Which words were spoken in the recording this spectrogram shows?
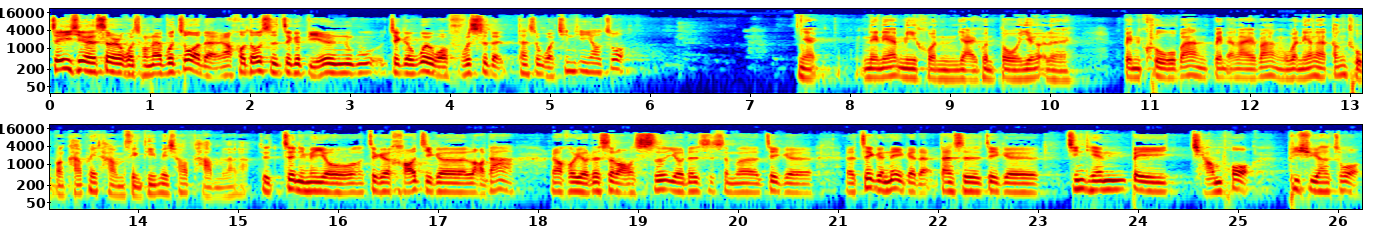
这一些事儿我从来不做的，然后都是这个别人这个为我服侍的，但是我今天要做。เนี่ยในนี้มีคนใหญ่คนโตเยอะเลยเป็นครูบ้างเป็นอะไรบ้างวันนี้เราต้องถูกบังคับให้ทำสิ่งที่ไม่ชอบทำแล้วล่ะ就这里面有这个好几个老大，然后有的是老师，有的是什么这个呃这个那个的，但是这个今天被强迫必须要做。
